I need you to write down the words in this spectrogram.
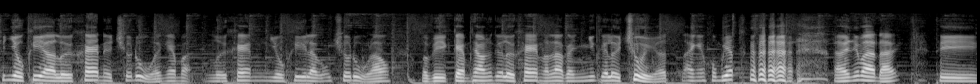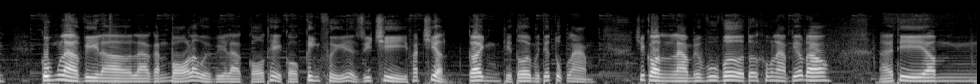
Chứ nhiều khi là lời khen thì chưa đủ anh em ạ. Lời khen nhiều khi là cũng chưa đủ đâu. Bởi vì kèm theo những cái lời khen nó là cái, những cái lời chửi anh em không biết. Đấy nhưng mà đấy Thì cũng là vì là là gắn bó là bởi vì là có thể có kinh phí để duy trì phát triển kênh thì tôi mới tiếp tục làm. Chứ còn làm với vu vơ tôi không làm tiếp đâu. Đấy thì um,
